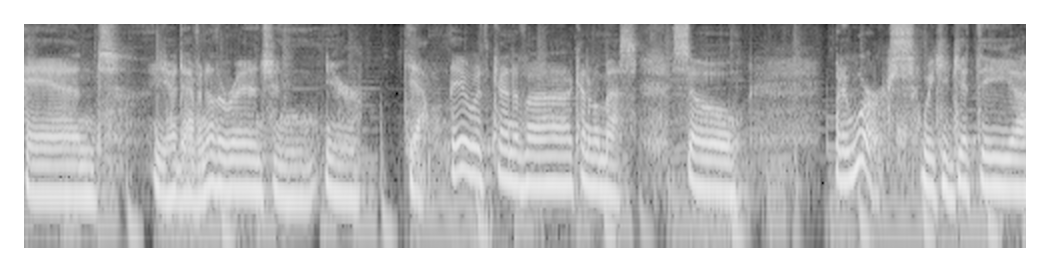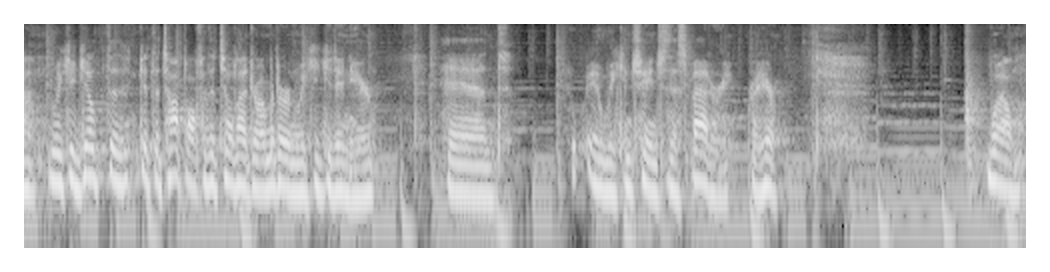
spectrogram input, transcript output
and you had to have another wrench, and you're yeah, it was kind of a kind of a mess. So, but it works. We could get the uh, we could get the get the top off of the tilt hydrometer, and we could get in here, and and we can change this battery right here. Well,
